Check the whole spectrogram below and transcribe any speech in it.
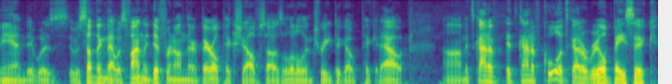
And it was it was something that was finally different on their barrel pick shelf, so I was a little intrigued to go pick it out. Um, it's kind of it's kind of cool. It's got a real basic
